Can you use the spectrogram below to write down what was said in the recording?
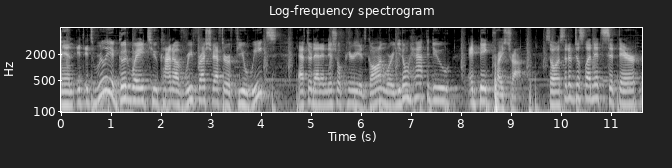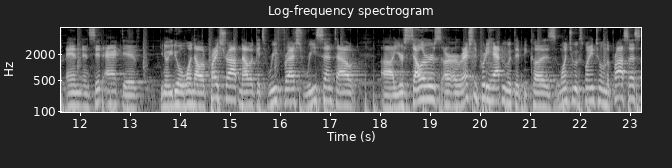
And it, it's really a good way to kind of refresh it after a few weeks, after that initial period's gone, where you don't have to do a big price drop. So instead of just letting it sit there and, and sit active, you know, you do a $1 price drop. Now it gets refreshed, resent out. Uh, your sellers are, are actually pretty happy with it because once you explain to them the process,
